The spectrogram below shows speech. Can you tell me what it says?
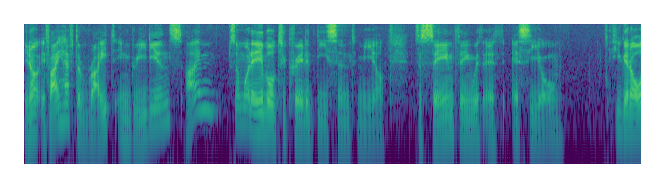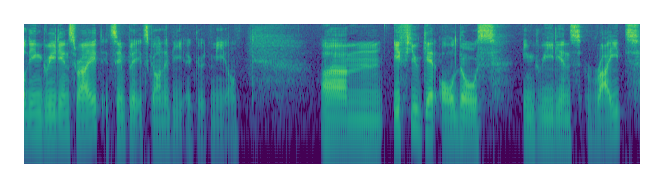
you know, if I have the right ingredients, I'm somewhat able to create a decent meal. It's the same thing with SEO. If you get all the ingredients right, it's simply it's gonna be a good meal. Um, if you get all those ingredients right,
